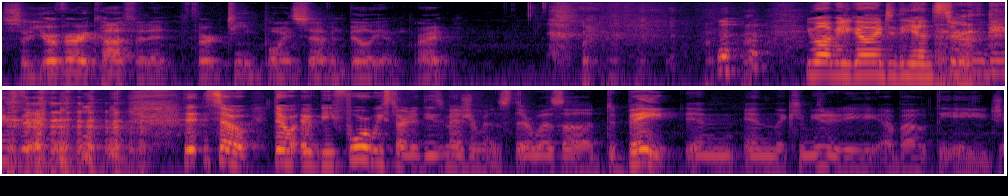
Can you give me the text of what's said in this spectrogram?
So you're very confident, 13.7 billion, right? You want me to go into the uncertainties? so there, uh, before we started these measurements, there was a debate in, in the community about the age.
